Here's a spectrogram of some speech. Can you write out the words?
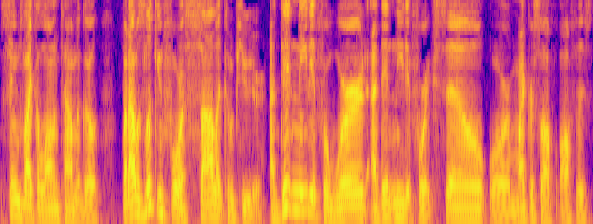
seems like a long time ago, but I was looking for a solid computer. I didn't need it for Word. I didn't need it for Excel or Microsoft Office.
